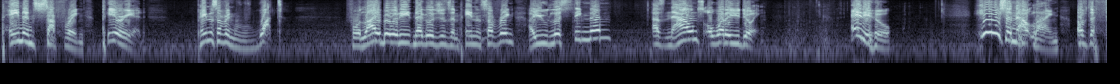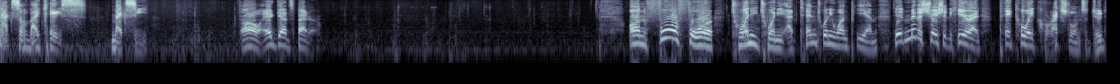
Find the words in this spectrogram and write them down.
pain, and suffering, period. Pain and suffering, what? For liability, negligence, and pain and suffering? Are you listing them as nouns or what are you doing? Anywho, here's an outline of the facts of my case, Mexi. Oh, it gets better. On 4 4 2020 at 10:21 p.m., the administration here at Pickaway Correctional Institute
